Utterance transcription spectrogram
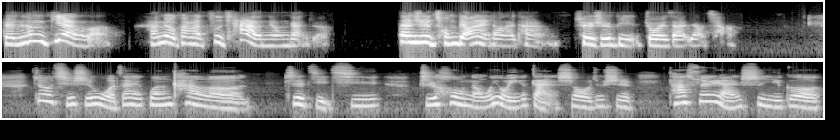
感觉，他们变了。还没有办法自洽的那种感觉，但是从表演上来看，确实比周围在要强。就其实我在观看了这几期之后呢，我有一个感受，就是它虽然是一个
